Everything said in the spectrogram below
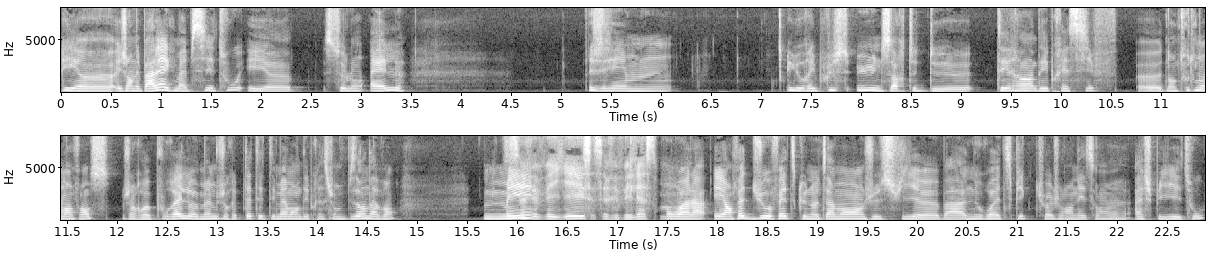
Et, euh, et j'en ai parlé avec ma psy et tout, et selon elle, j'ai... Il y aurait plus eu une sorte de terrain dépressif euh, dans toute mon enfance. Genre pour elle, même j'aurais peut-être été même en dépression bien avant. Mais ça s'est réveillé, ça s'est révélé à ce moment. Voilà. Et en fait, dû au fait que notamment je suis euh, bah, neuroatypique, tu vois, genre en étant HPI euh, et tout,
